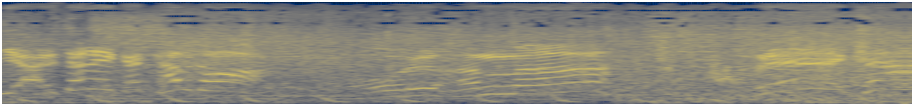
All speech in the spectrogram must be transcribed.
チやるじゃねえかカブト。オールハンマー。ブレーカー。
